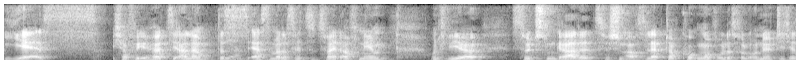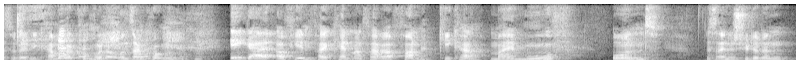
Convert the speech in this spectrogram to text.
Yes. Ich hoffe, ihr hört sie alle. Das Ja. ist das erste Mal, dass wir zu zweit aufnehmen. Und wir switchen gerade zwischen aufs Laptop gucken, obwohl das voll unnötig ist, oder in die Kamera gucken oder uns angucken. Egal, auf jeden Fall kennt man Farah von Kika My Move und ist eine Schülerin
